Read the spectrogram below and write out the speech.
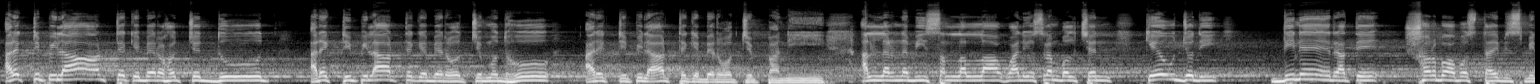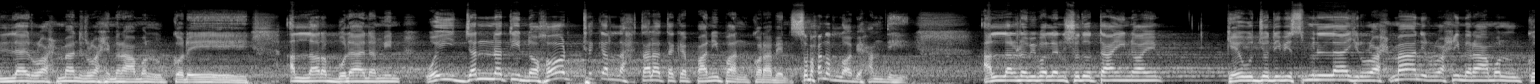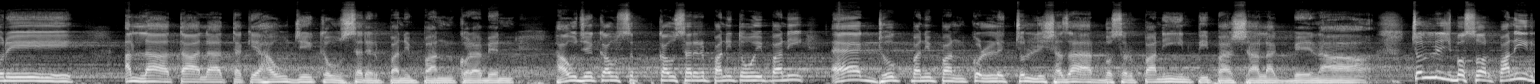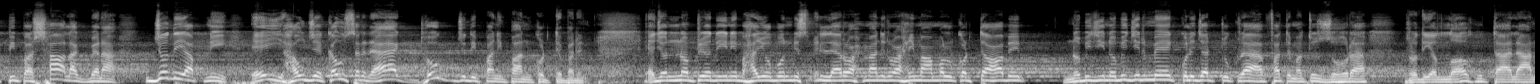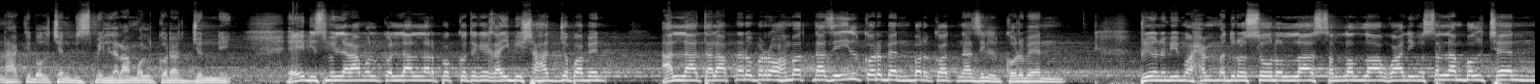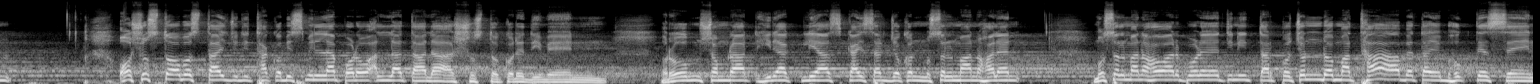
আরেকটি পিলার থেকে বের হচ্ছে দুধ, আরেকটি পিলার থেকে বের হচ্ছে মধু আরেকটি পিলার থেকে বের হচ্ছে পানি। আল্লাহর নবী সাল্লাহ আলী আসলাম বলছেন, কেউ যদি দিনে রাতে সর্ব অবস্থায় বিসমিল্লাহ রহমান রহিমের আমল করে, আল্লাহ রব্বুল আলমিন ওই জান্নাতি নহর থেকে আল্লাহ তালা তাকে পানি পান করাবেন। সোহান আল্লাহ হামদিহি আল্লাহর নবী বলেন শুধু তাই নয়, কেউ যদি বিসমিল্লাহ রহমান রহিমের আমল করে আল্লাহ তালা তাকে হাউজে কৌসারের পানি পান করাবেন। হাউজে কাউস- কাউসারের পানি তো ওই পানি, এক ঢোক পানি পান করলে চল্লিশ হাজার বছর পানির পিপাসা লাগবে না। চল্লিশ বছর পানির পিপাসা লাগবে না। যদি আপনি এই হাউজে কাউসারের এক ঢোক যদি পানি পান করতে পারেন। এজন্য প্রিয় দিনী ভাই বোন বিসমিল্লা রহমান রহিম আমল করতে হবে। নবীজি নবীজির মেয়ে কলিজার টুকরা ফাতেমাতু জোহরা রদি আল্লাহ তালা আনহাকে বলছেন, বিসমিল্লার আমল করার জন্যে। এই বিসমিল্লার আমল করলে আল্লাহর পক্ষ থেকে গাইবি সাহায্য পাবেন। আল্লাহ তালা আপনার উপর রহমত নাজিল করবেন, বরকত নাজিল করবেন। প্রিয় নবী মোহাম্মদ রসৌল্লাহ সাল্লাহ আলী ওসাল্লাম বলছেন অসুস্থ অবস্থায় যদি থাকো বিসমিল্লা পড়ো, আল্লাহ তালা সুস্থ করে দিবেন। রোম সম্রাট হিরাক্লিয়াস কাইসার যখন মুসলমান হলেন, মুসলমান হওয়ার পরে তিনি তার প্রচণ্ড মাথা ব্যথায় ভুগতেছেন।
